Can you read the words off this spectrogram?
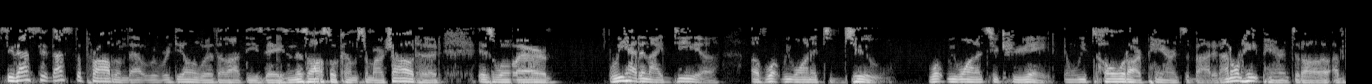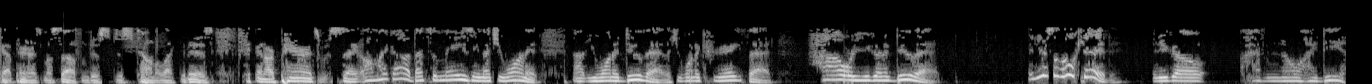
See, that's the, that's the problem that we're dealing with a lot these days, and this also comes from our childhood, is where we had an idea of what we wanted to do what we wanted to create, and we told our parents about it. I don't hate parents at all. I've got parents myself. I'm just just telling it like it is. And our parents would say, "Oh my God, that's amazing that you want it. Uh, you want to do that. That you want to create that. How are you going to do that?" And you're just a little kid, and you go, "I have no idea."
